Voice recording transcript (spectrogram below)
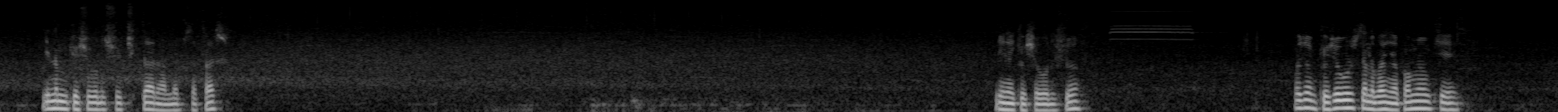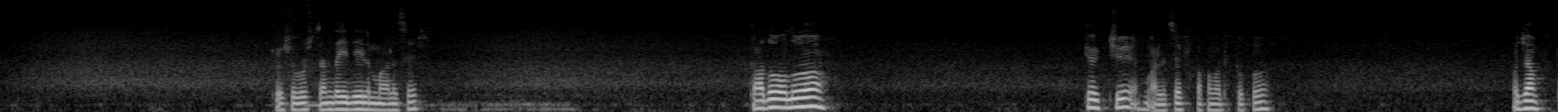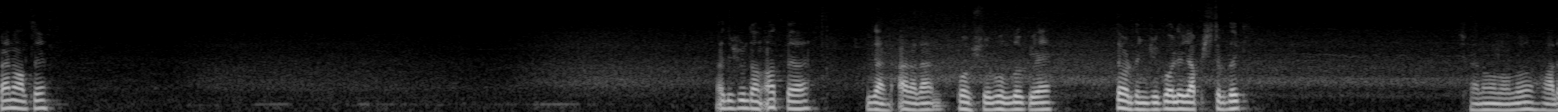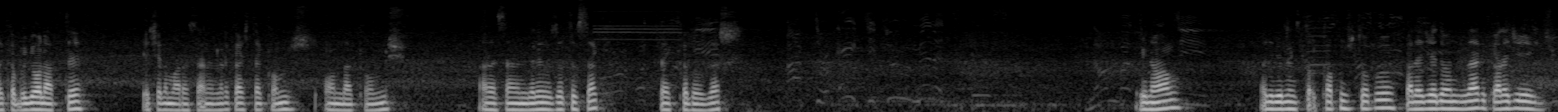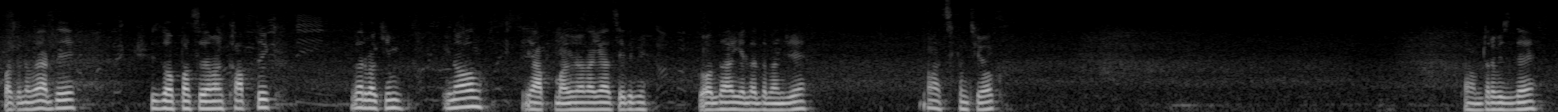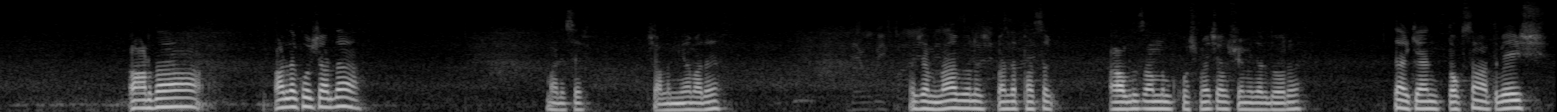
Yine mi köşe vuruşu çıktı herhalde bu sefer. Yine köşe vuruşu. Hocam köşe vuruşlarını ben yapamıyorum ki. Köşe vuruşlarında iyi değilim maalesef. Kadıoğlu. Gökçü. Maalesef kapamadık topu. Hocam penaltı. Hadi şuradan at be. Güzel. Aradan boşluğu bulduk ve dördüncü golü yapıştırdık. Şenoloğlu harika bir gol attı. Geçelim ara sahneleri. Kaç dakika olmuş? 10 dakika olmuş. Ara sahneleri uzatırsak dakika da uzar. Ünal. Hadi biriniz to- kapın şu topu. Kaleciye döndüler. Kaleci pasını verdi. Biz de o pası hemen kaptık. Ver bakayım. Ünal. Yapma. Ünal'a gelseydi bir gol daha gelirdi bence. Ama sıkıntı yok. Tamamdır bizde. Arda. Arda koş Arda. Maalesef çalınmayamadı. Hocam ne yapıyorsunuz? Ben de pası aldı sandım koşmaya çalışıyorum ileri doğru. Derken 90 artı 5.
